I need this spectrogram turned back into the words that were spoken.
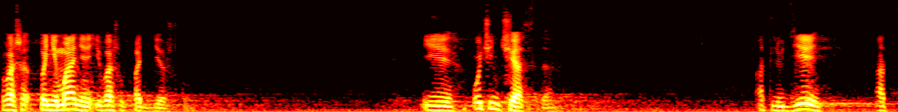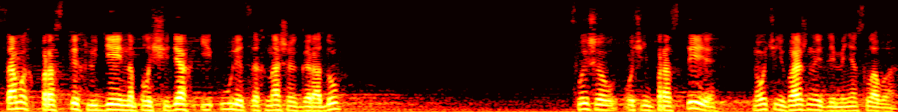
ваше понимание и вашу поддержку. И очень часто от людей, от самых простых людей на площадях и улицах наших городов слышал очень простые, но очень важные для меня слова.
